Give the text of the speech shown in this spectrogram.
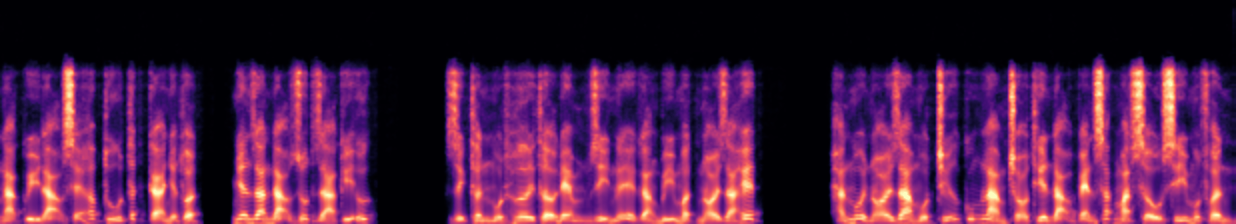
ngạ quỷ đạo sẽ hấp thu tất cả nhân thuật, nhân gian đạo rút ra ký ức. Dịch thân một hơi thở đem gì nệ gẳng bí mật nói ra hết. Hắn môi nói ra một chữ cũng làm cho thiên đạo vẹn sắc mặt xấu xí một phần,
